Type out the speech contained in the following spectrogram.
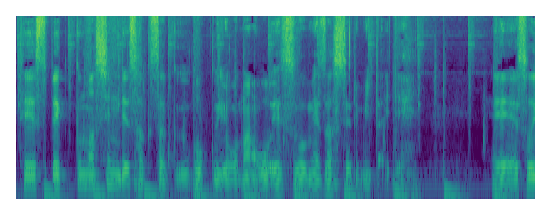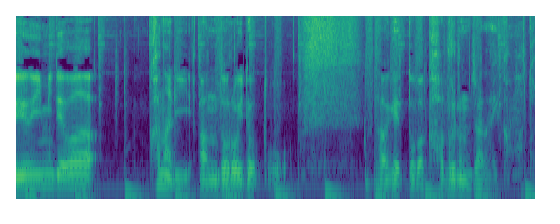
低スペックマシンでサクサク動くような OS を目指してるみたいで、えーそういう意味ではかなり Android とターゲットが被るんじゃないかなと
